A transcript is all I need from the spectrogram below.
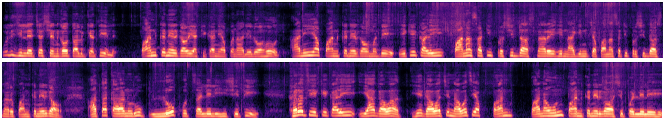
हिंगोली जिल्ह्याच्या शेनगाव तालुक्यातील पानकनेरगाव या ठिकाणी आपण आलेलो आहोत. आणि या पानकनेरगावमध्ये एकेकाळी पानासाठी प्रसिद्ध असणारे हे नागिनीच्या पानासाठी प्रसिद्ध असणारं पानकनेरगाव आता काळानुरूप लोप होत चाललेली ही शेती. खरंच एकेकाळी या गावात हे गावाचे नावच या पान पानाहून पानकनेरगाव असे पडलेले आहे.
